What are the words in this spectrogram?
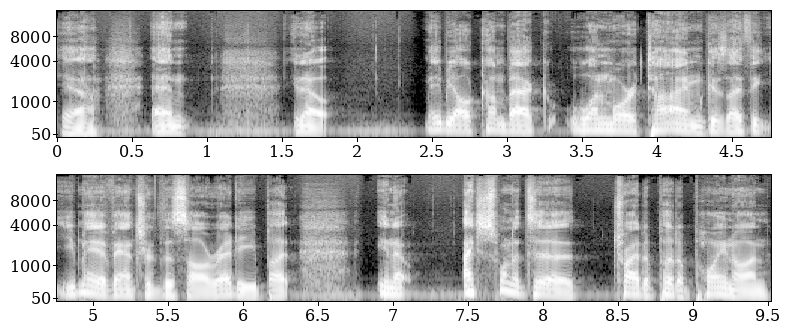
Yeah, and you know, maybe I'll come back one more time because I think you may have answered this already, but you know, I just wanted to try to put a point on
